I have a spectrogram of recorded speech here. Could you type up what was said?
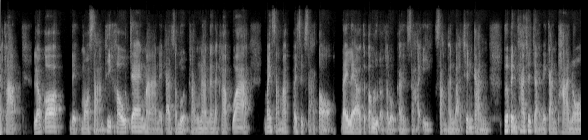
นะครับ แล้วก็เด็กม .3 ที่เขาแจ้งมาในการสำรวจครั้งนั้นนะครับ ว่าไม่สามารถไปศึกษาต่อได้แล้วจะต้องหลุดออกจากระบบการศึกษาอีก 3,000 บาทเช่นกัน เพื่อเป็นค่าใช้จ่ายในการพาน้อง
